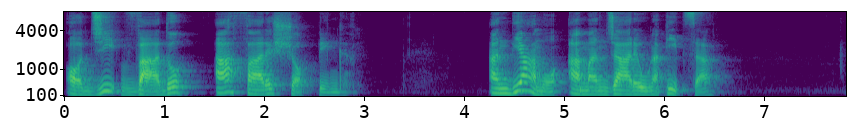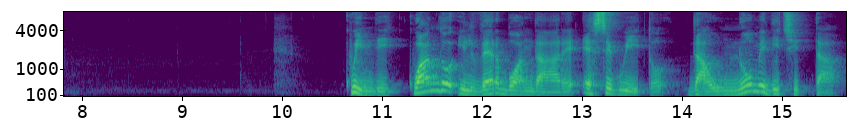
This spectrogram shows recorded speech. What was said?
Oggi vado a fare shopping. Andiamo a mangiare una pizza? Quindi, quando il verbo andare è seguito da un nome di città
